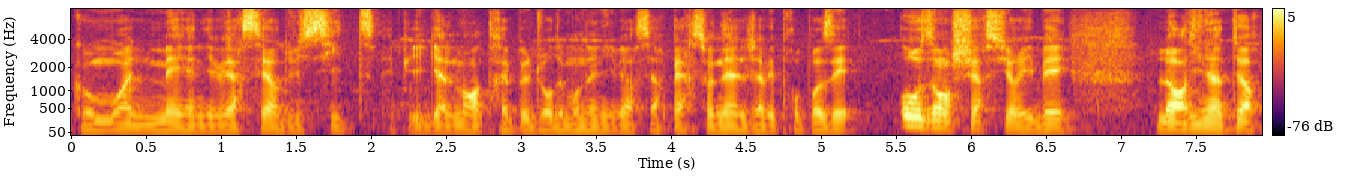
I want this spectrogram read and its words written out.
qu'au mois de mai, anniversaire du site, et puis également à très peu de jours de mon anniversaire personnel, j'avais proposé aux enchères sur eBay l'ordinateur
